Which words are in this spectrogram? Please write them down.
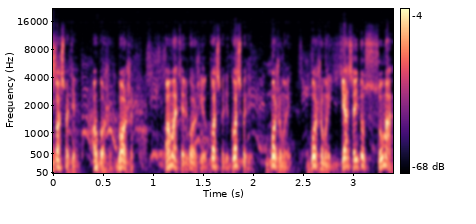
Господи, о боже, боже, о матерь божья, господи, господи, боже мой, боже мой, я сойду с ума.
